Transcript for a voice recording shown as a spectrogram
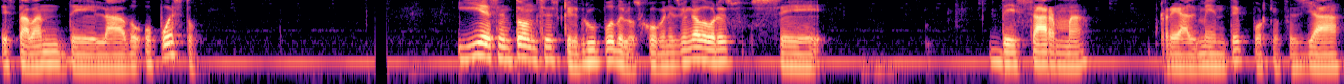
estaban del lado opuesto. Y es entonces que el grupo de los jóvenes vengadores se desarma realmente porque pues ya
